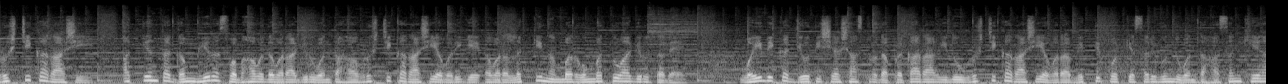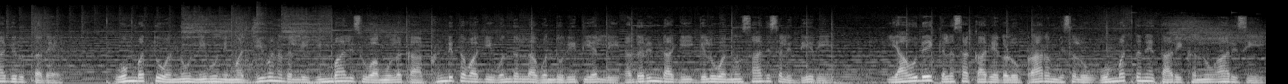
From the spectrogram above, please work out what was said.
ವೃಶ್ಚಿಕ ರಾಶಿ. ಅತ್ಯಂತ ಗಂಭೀರ ಸ್ವಭಾವದವರಾಗಿರುವಂತಹ ವೃಶ್ಚಿಕ ರಾಶಿಯವರಿಗೆ ಅವರ ಲಕ್ಕಿ ನಂಬರ್ ಒಂಬತ್ತು ಆಗಿರುತ್ತದೆ. ವೈದಿಕ ಜ್ಯೋತಿಷ್ಯ ಶಾಸ್ತ್ರದ ಪ್ರಕಾರ ಇದು ವೃಶ್ಚಿಕ ರಾಶಿಯವರ ವ್ಯಕ್ತಿತ್ವಕ್ಕೆ ಸರಿಹೊಂದುವಂತಹ ಸಂಖ್ಯೆಯಾಗಿರುತ್ತದೆ. ಒಂಬತ್ತು ಅನ್ನು ನೀವು ನಿಮ್ಮ ಜೀವನದಲ್ಲಿ ಹಿಂಬಾಲಿಸುವ ಮೂಲಕ ಖಂಡಿತವಾಗಿ ಒಂದಲ್ಲ ಒಂದು ರೀತಿಯಲ್ಲಿ ಅದರಿಂದಾಗಿ ಗೆಲುವನ್ನು ಸಾಧಿಸಲಿದ್ದೀರಿ. ಯಾವುದೇ ಕೆಲಸ ಕಾರ್ಯಗಳು ಪ್ರಾರಂಭಿಸಲು ಒಂಬತ್ತನೇ ತಾರೀಖನ್ನು ಆರಿಸಿ.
